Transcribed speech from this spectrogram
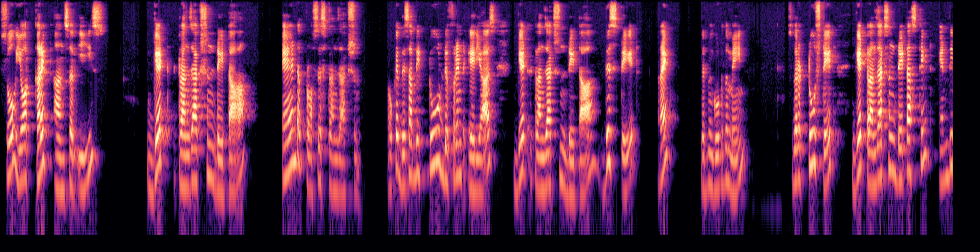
So your correct answer is get transaction data and process transaction. Okay these are the two different areas. Get transaction data this state right? Let me go to the main. So there are two state. Get transaction data state and the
